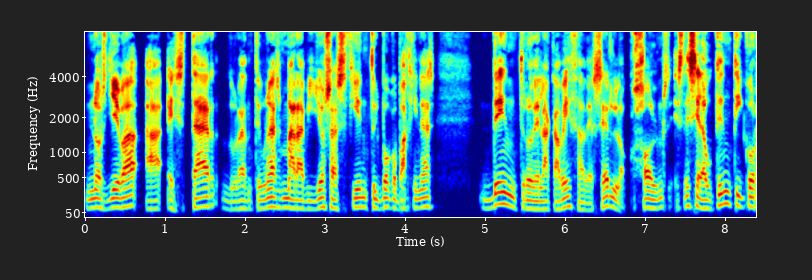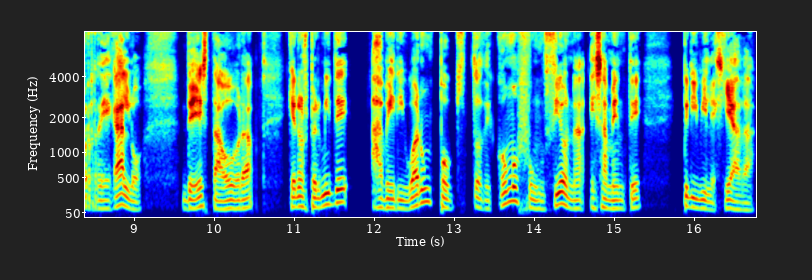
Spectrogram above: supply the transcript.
nos lleva a estar durante unas maravillosas ciento y poco páginas dentro de la cabeza de Sherlock Holmes. Este es el auténtico regalo de esta obra que nos permite averiguar un poquito de cómo funciona esa mente privilegiada.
